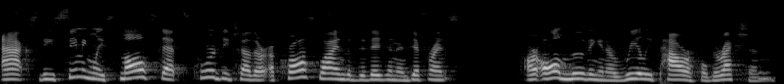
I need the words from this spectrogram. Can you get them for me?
acts, these seemingly small steps towards each other across lines of division and difference are all moving in a really powerful direction.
